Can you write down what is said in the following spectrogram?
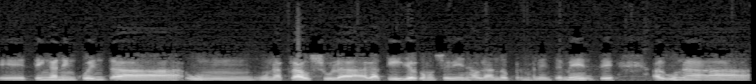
eh, tengan en cuenta una cláusula gatillo, como se viene hablando permanentemente, alguna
